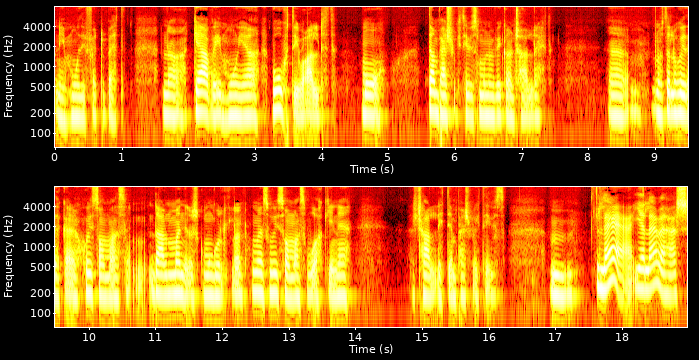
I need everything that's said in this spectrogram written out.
niin muudi fettepet. Na kävi muu ja vuhti valdet muu. Tämän perspektiivissa mun vikan challenge. Um, no tällä huitakar hui somas dal manjelas kun mun kultlan. Mun hui somas vuokin ja challit. Mm. Lää, ja lävähäs.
